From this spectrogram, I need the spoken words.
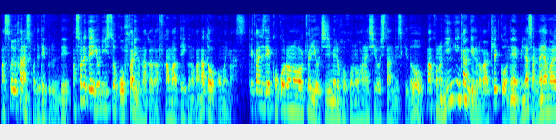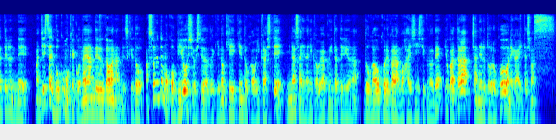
まあ、そういう話とか出てくるんで、まあ、それでより一層こう2人の仲が深まっていくくのかなと思いますいます。って感じで心の距離を縮める方法のお話をしたんですけど、まあこの人間関係というのが結構ね、皆さん悩まれてるんで、まあ実際僕も結構悩んでる側なんですけど、まあそれでもこう美容師をしてた時の経験とかを活かして皆さんに何かお役に立てるような動画をこれからも配信していくので、よかったらチャンネル登録をお願いいたします。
